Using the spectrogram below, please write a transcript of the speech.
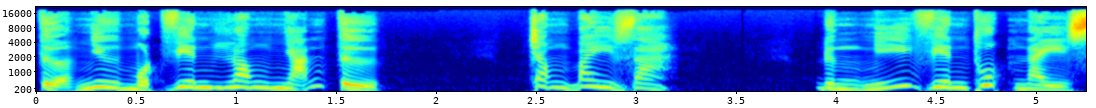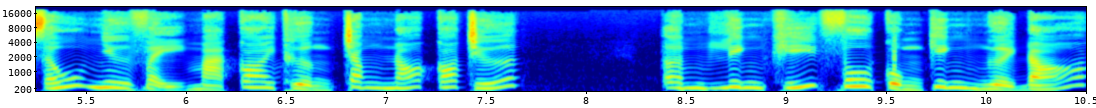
tựa như một viên long nhãn tử. Trong bay ra. Đừng nghĩ viên thuốc này xấu như vậy mà coi thường trong nó có chứa. Âm linh khí vô cùng kinh người đó.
